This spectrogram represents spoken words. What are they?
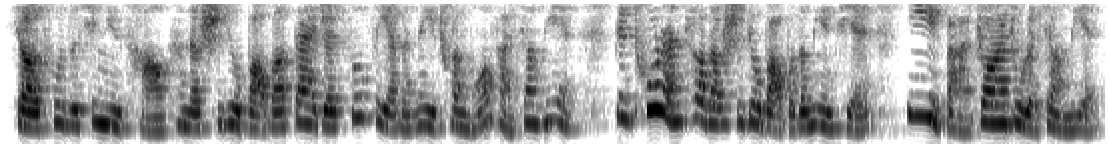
小兔子幸运草看到狮鹫宝宝带着苏菲亚的那串魔法项链，便突然跳到狮鹫宝宝的面前，一把抓住了项链，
